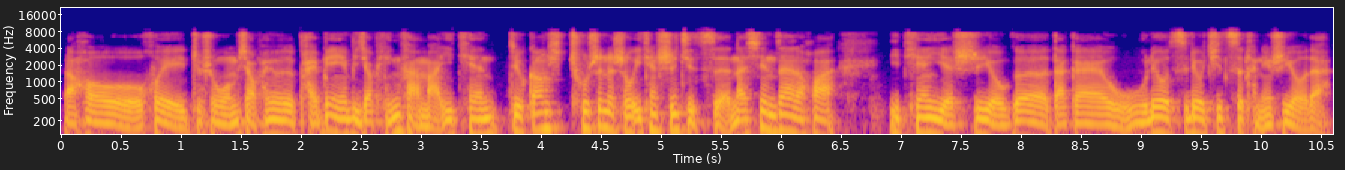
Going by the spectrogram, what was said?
然后会就是我们小朋友的排便也比较频繁嘛，一天就刚出生的时候一天十几次，那现在的话一天也是有个大概五六次六七次肯定是有的，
